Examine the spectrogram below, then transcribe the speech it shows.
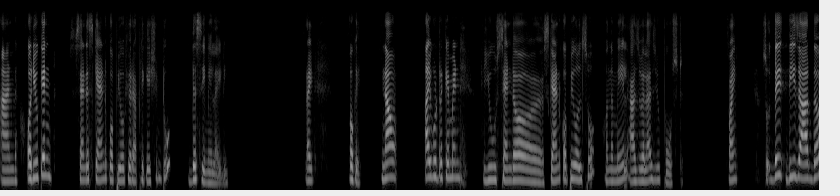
And or you can send a scanned copy of your application to this email id right okay now i would recommend you send a scanned copy also on the mail as well as you post fine so they, these are the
